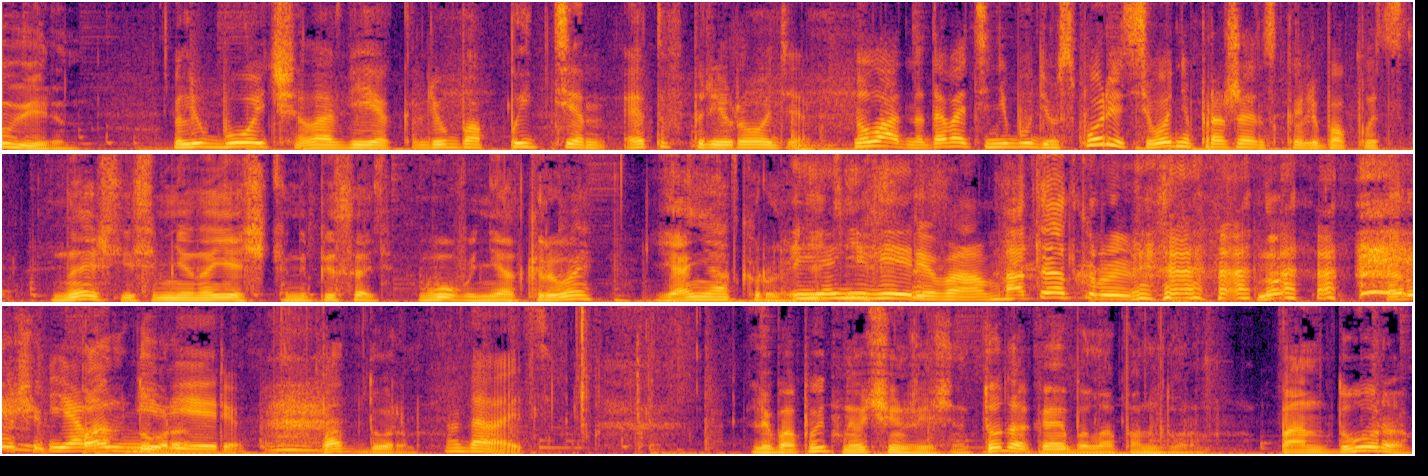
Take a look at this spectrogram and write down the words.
уверен. Любой человек любопытен, это в природе. Ну ладно, давайте не будем спорить, сегодня про женское любопытство. Знаешь, если мне на ящике написать «Вова, не открывай», я не открою. Я не тебе- верю вам. А ты откроешь. Ну, короче, Я вам не верю. Пандора. Ну давайте. Любопытная очень женщина. Кто такая была Пандора? Пандора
